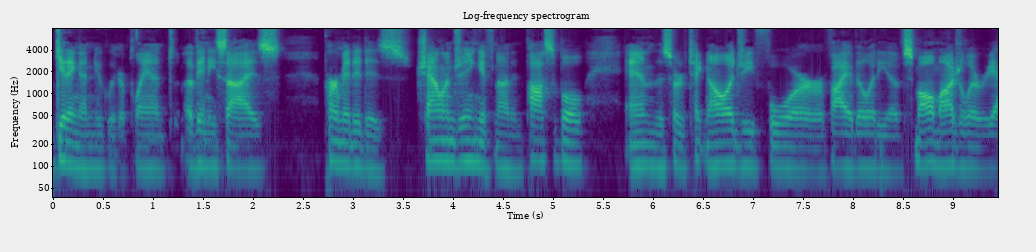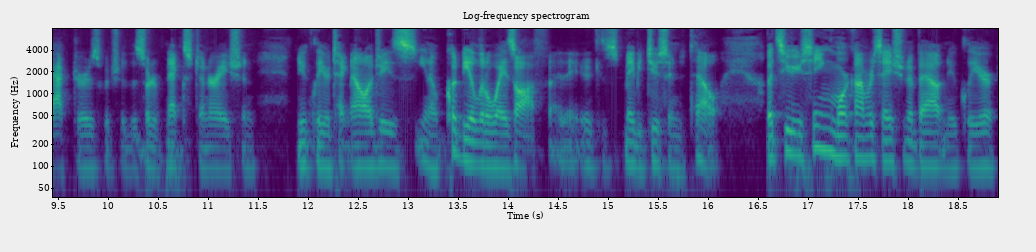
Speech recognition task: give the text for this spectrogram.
getting a nuclear plant of any size permitted is challenging, if not impossible. And the sort of technology for viability of small modular reactors, which are the sort of next generation nuclear technologies, you know, could be a little ways off. It's maybe too soon to tell. But so you're seeing more conversation about nuclear,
